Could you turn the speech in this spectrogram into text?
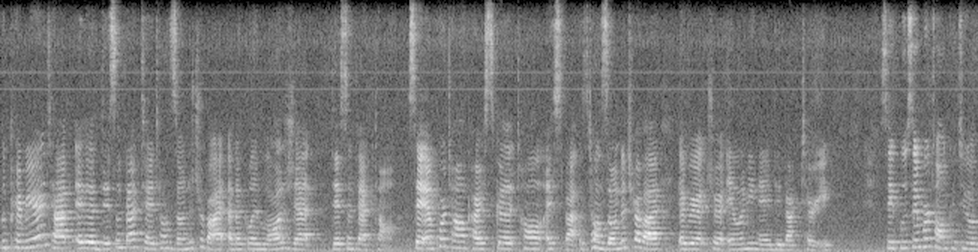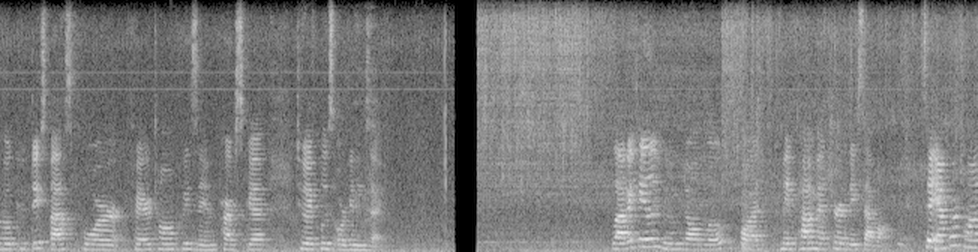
La première étape est de désinfecter ton zone de travail avec les lingettes désinfectantes. C'est important parce que ton, espace, ton zone de travail devrait être éliminée des bactéries. C'est plus important que tu aies beaucoup d'espace pour faire ton cuisine parce que tu es plus organisé. Lavez tes légumes dans l'eau froide, mais pas mettre des savons. C'est important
